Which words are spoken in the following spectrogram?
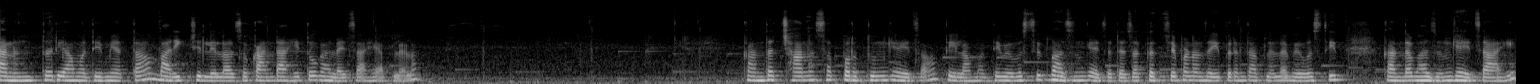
त्यानंतर यामध्ये मी आता बारीक चिरलेला जो कांदा आहे तो घालायचा आहे आपल्याला. कांदा छान असा परतून घ्यायचा तेलामध्ये व्यवस्थित भाजून घ्यायचा. त्याचा कच्चेपणा जाईपर्यंत आपल्याला व्यवस्थित कांदा भाजून घ्यायचा आहे.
